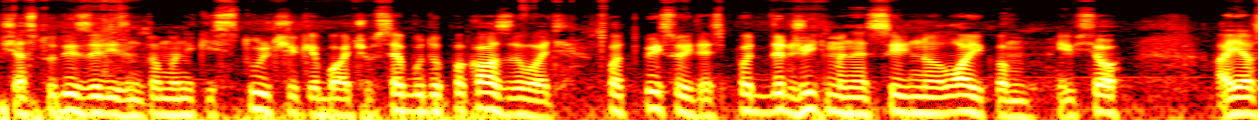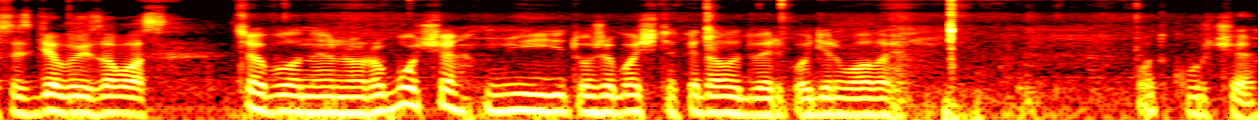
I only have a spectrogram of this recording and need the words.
Зараз туди заліземо, там якісь стульчики бачу. Все буду показувати. Підписуйтесь, піддержіть мене сильно лайком і все. А я все зроблю за вас. Ця була, мабуть, робоча, ну її теж, бачите, кидали, дверку одірвали. От курче.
